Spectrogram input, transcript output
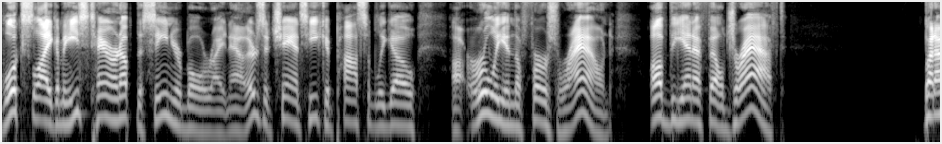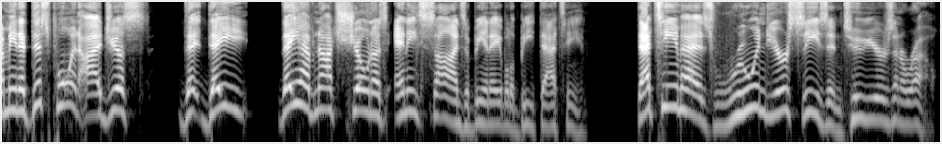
looks like, I mean, he's tearing up the Senior Bowl right now. There's a chance he could possibly go uh, early in the first round of the NFL draft. But I mean, at this point, I just they they they have not shown us any signs of being able to beat that team. That team has ruined your season two years in a row.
